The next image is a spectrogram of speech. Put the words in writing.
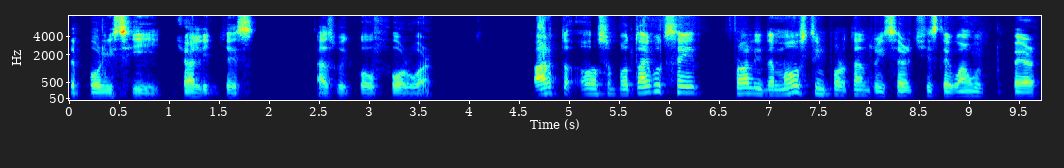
the policy challenges as we go forward. Part also, but I would say probably the most important research is the one we prepare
